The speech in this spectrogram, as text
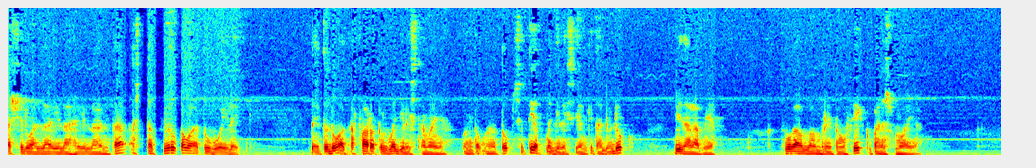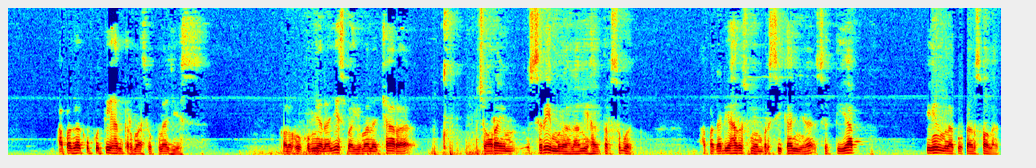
asyhadu an la ilaha illa anta astaghfiruka wa atubu ilaik. Dan itu doa kafaratul majelis namanya untuk menutup setiap majelis yang kita duduk di dalamnya. Semoga Allah memberi taufik kepada semuanya. Apakah keputihan termasuk najis? Kalau hukumnya najis, bagaimana cara seorang yang sering mengalami hal tersebut? Apakah dia harus membersihkannya setiap ingin melakukan sholat?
